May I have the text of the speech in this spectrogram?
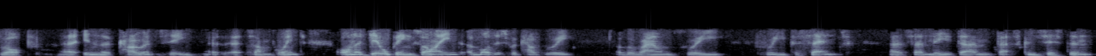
drop uh, in the currency at, some point. On a deal being signed, a modest recovery of around three three percent. Uh, certainly, um, that's consistent,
